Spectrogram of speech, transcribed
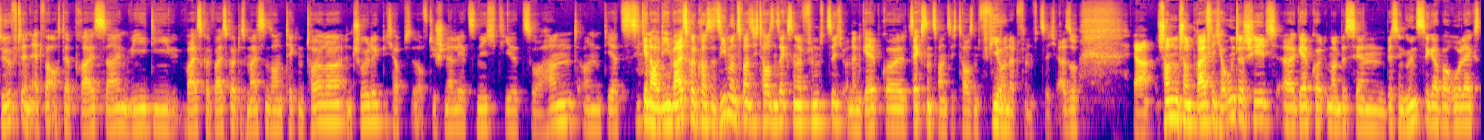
dürfte in etwa auch der Preis sein, wie die Weißgold. Weißgold ist meistens noch einen Ticken teurer. Entschuldigt, ich habe es auf die Schnelle jetzt nicht hier zur Hand. Und jetzt, genau, die in Weißgold kostet 27.650 und in Gelbgold 26.450. Also ja, schon, schon preislicher Unterschied. Äh, Gelbgold immer ein bisschen, bisschen günstiger bei Rolex.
